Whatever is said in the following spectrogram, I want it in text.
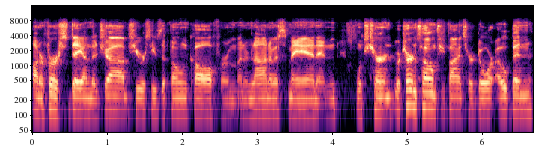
On her first day on the job, she receives a phone call from an anonymous man, and when she turn, returns home, she finds her door open.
